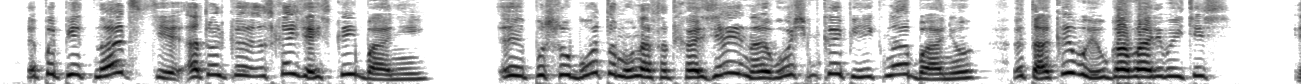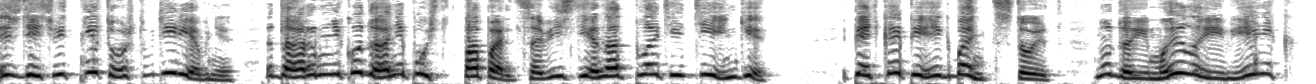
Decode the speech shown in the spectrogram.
— По пятнадцати, а только с хозяйской баней. Э, по субботам у нас от хозяина восемь копеек на баню, так и вы уговариваетесь. Здесь ведь не то, что в деревне, даром никуда не пустят попариться, везде надо платить деньги. Пять копеек бань стоит, ну да и мыло, и веник.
